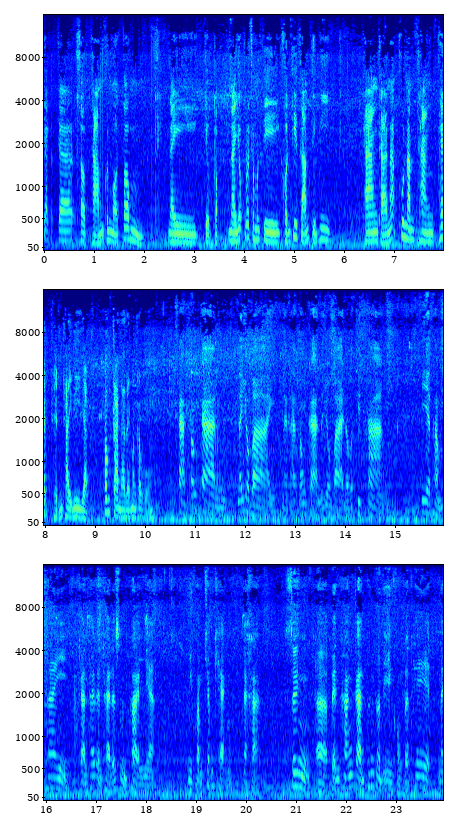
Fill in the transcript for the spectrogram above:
จะจะสอบถามคุณหมอต้อมในเกี่ยวกับนายกรัฐมนตรีคนที่ 30 นี่ทางฐานะผู้นำทางแพทย์แผนไทยนี่อยากต้องการอะไรบ้างครับผม ค่ะต้องการนโยบายนะคะต้องการนโยบายแล้วก็ทิศทางที่จะทำให้การแพทย์แผนไทยและสมุนไพรเนี่ยมีความเข้มแข็งนะคะ ซึ่งเเป็นทั้งการพึ่งตนเองของประเทศใน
